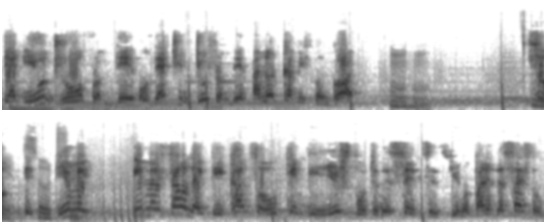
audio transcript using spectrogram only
that you draw from them or that you do from them are not coming from God. Mm-hmm. So, yeah, so it, you may it may sound like the counsel can be useful to the senses, you know, but in the sight of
